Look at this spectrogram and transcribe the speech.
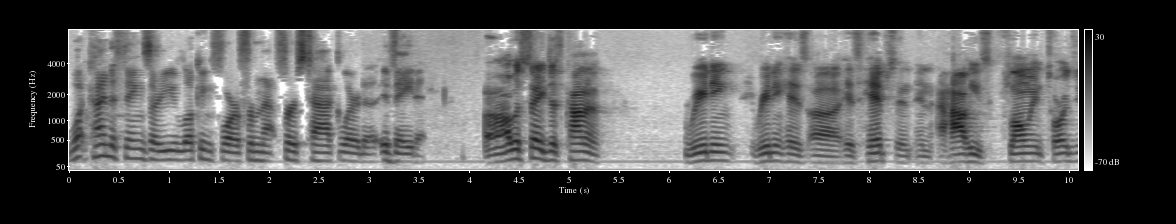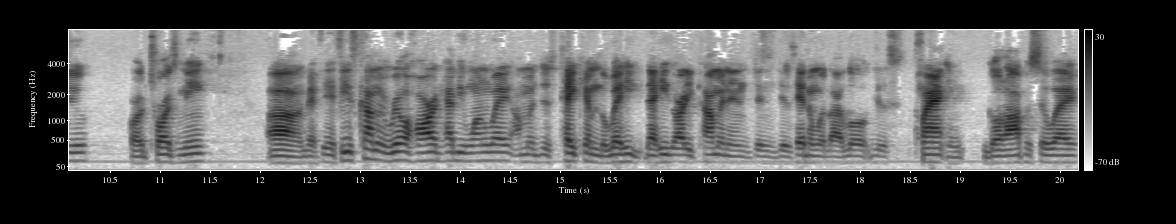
what kind of things are you looking for from that first tackler to evade it? Uh, I would say just kind of reading reading his uh, his hips and, and how he's flowing towards you or towards me. Um, if, if he's coming real hard, heavy one way, I'm gonna just take him the way he that he's already coming and just, just hit him with a little just plant and go the opposite way.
